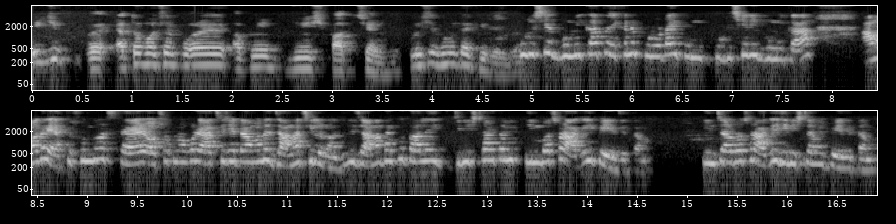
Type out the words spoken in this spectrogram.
এই যে এত বছর পরে আপনি জিনিস পাচ্ছেন পুলিশের ভূমিকা কি বলবেন? পুলিশের ভূমিকা তো এখানে পুরোটাই পুলিশেরই ভূমিকা। আমাদের এত সুন্দর স্যার অশোকনগরে আছে সেটা আমাদের জানা ছিল না। যদি জানা থাকতো তাহলে এই জিনিসটা হয়তো আমি তিন বছর আগেই পেয়ে যেতাম। তিন চার বছর আগেই জিনিসটা আমি পেয়ে যেতাম।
